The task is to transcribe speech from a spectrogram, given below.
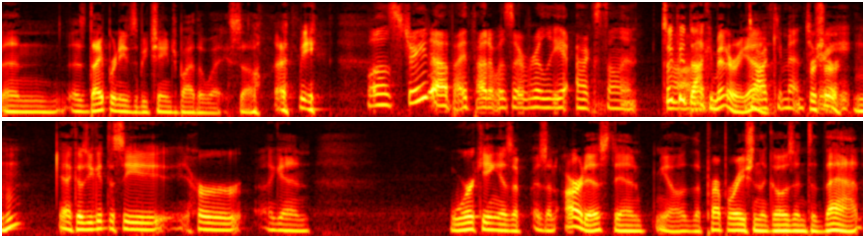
and his diaper needs to be changed, by the way. So I mean, well, straight up, I thought it was a really excellent. it's a good um, documentary, yeah, documentary. for sure. hmm Yeah, because you get to see her again working as a as an artist, and you know the preparation that goes into that,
